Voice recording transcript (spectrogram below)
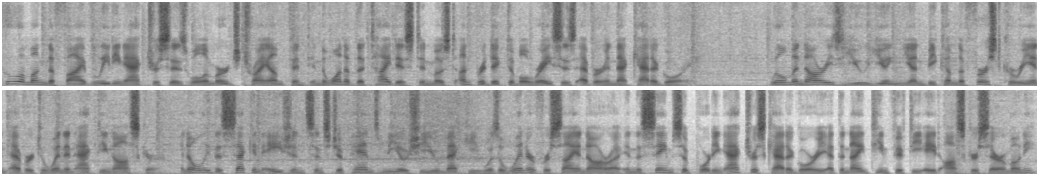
Who among the five leading actresses will emerge triumphant in the one of the tightest and most unpredictable races ever in that category? Will Minari's Yoo Yu Yun become the first Korean ever to win an acting Oscar, and only the second Asian since Japan's Miyoshi Umeki was a winner for Sayonara in the same supporting actress category at the 1958 Oscar ceremony?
